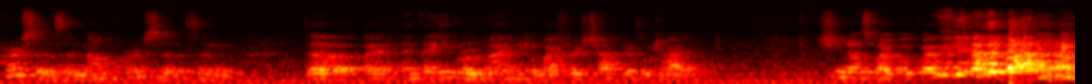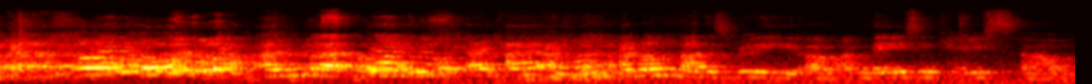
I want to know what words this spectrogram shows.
persons and non-persons. And the and, and thank you for reminding me of my first chapter, which I she knows my book better. I know. but yeah, you know, I, I, I, wrote, I wrote about this really um, amazing case um,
